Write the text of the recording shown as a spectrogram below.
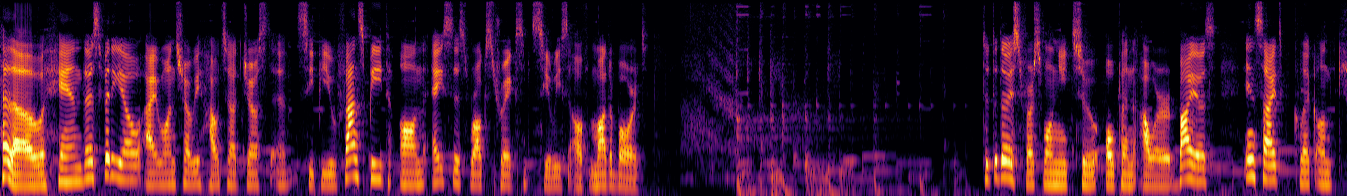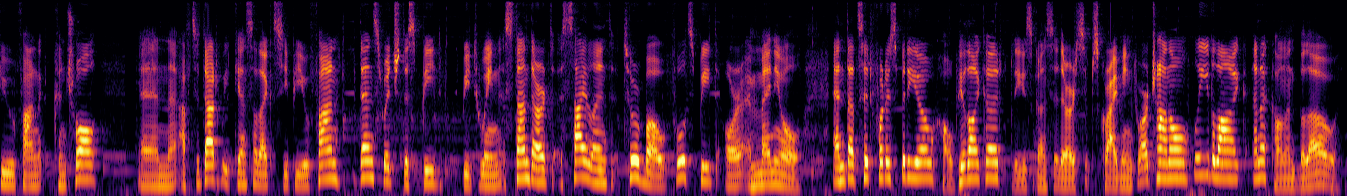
Hello, in this video I want to show you how to adjust uh, a CPU fan speed on Asus ROG Strix series of motherboard. To do this, first we'll need to open our BIOS. Inside, click on Q fan control and after that we can select CPU fan, then switch the speed between standard, silent, turbo, full speed or manual. And that's it for this video, hope you like it, please consider subscribing to our channel, leave a like and a comment below.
